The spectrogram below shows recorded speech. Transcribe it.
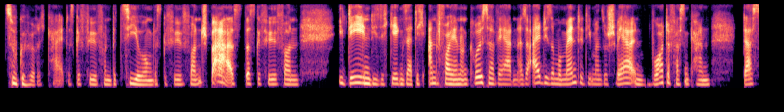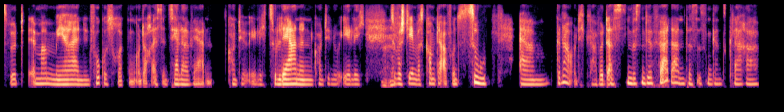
Zugehörigkeit, das Gefühl von Beziehung, das Gefühl von Spaß, das Gefühl von Ideen, die sich gegenseitig anfeuern und größer werden, also all diese Momente, die man so schwer in Worte fassen kann, das wird immer mehr in den Fokus rücken und auch essentieller werden kontinuierlich zu lernen, kontinuierlich mhm. zu verstehen, was kommt da auf uns zu. Ähm, genau, und ich glaube, das müssen wir fördern. Das ist ein ganz klarer,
